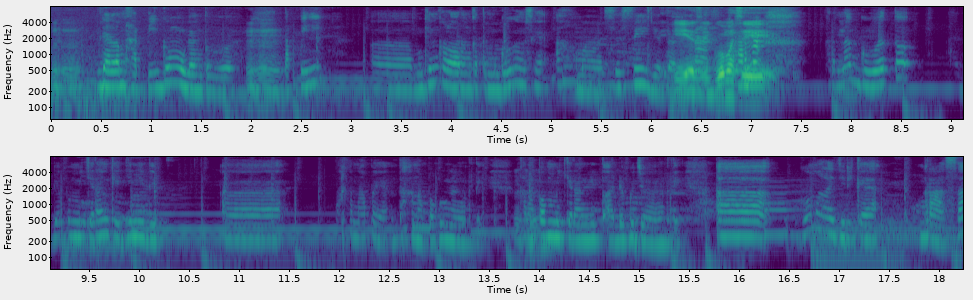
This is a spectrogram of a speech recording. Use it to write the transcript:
mm-mm, dalam hati gue memegang teguh. mm-mm. Tapi eh, mungkin kalau orang ketemu gue kayak ah masa sih? gitu. iya Nah, sih, gue masih karena- karena gue tuh ada pemikiran kayak gini di eh, entah kenapa ya entah kenapa gue nggak ngerti. Kenapa pemikiran itu ada gue juga nggak ngerti. Eh, gue malah jadi kayak ngerasa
